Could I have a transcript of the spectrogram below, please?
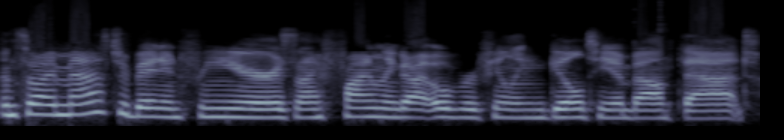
And so I masturbated for years, and I finally got over feeling guilty about that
